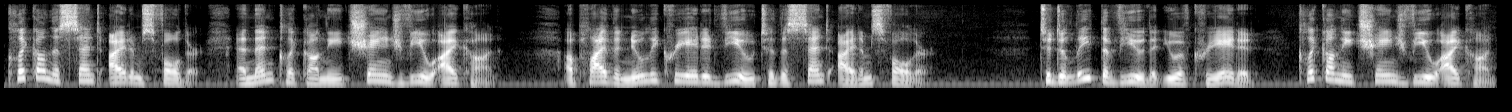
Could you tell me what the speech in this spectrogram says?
Click on the Sent Items folder and then click on the Change View icon. Apply the newly created view to the Sent Items folder. To delete the view that you have created, click on the Change View icon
